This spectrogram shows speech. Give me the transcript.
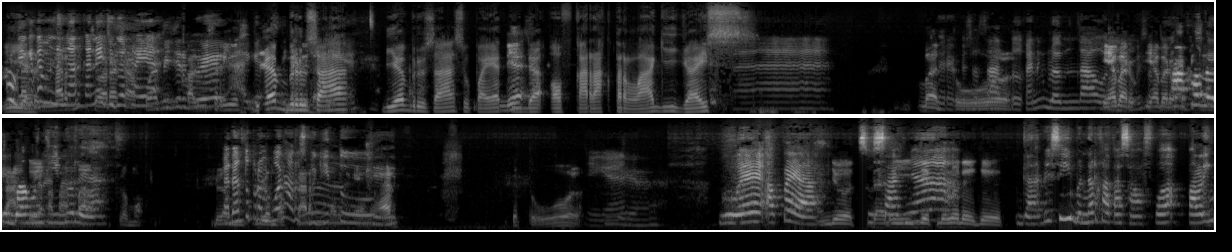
dengar kita mendengarkannya juga kayak- gue serius. Dia berusaha. Dia berusaha supaya Dia- tidak off karakter lagi, guys. Ah, baru episode Betul. satu kan ini belum tahu Iya baru, iya baru. Aku baru bangun tidur ya. Belum mau. belum- Kadang tuh perempuan harus begitu. ya kan? Betul. iya kan? Iya. Gue apa ya? Lanjut Susahnya- dari dulu deh. Gak ada sih bener kata Safwa. Paling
